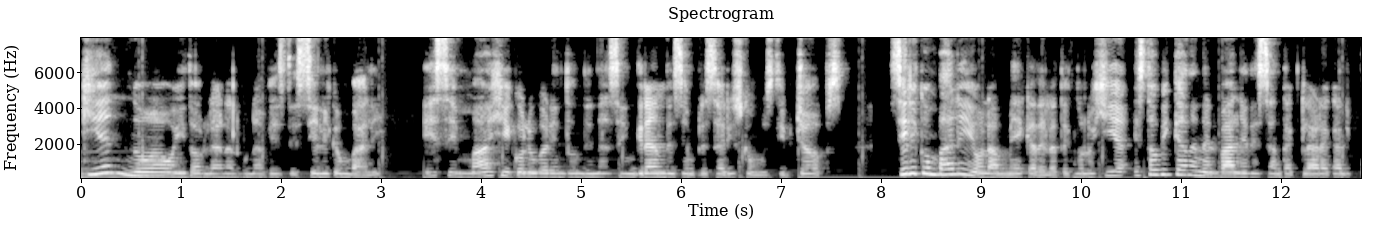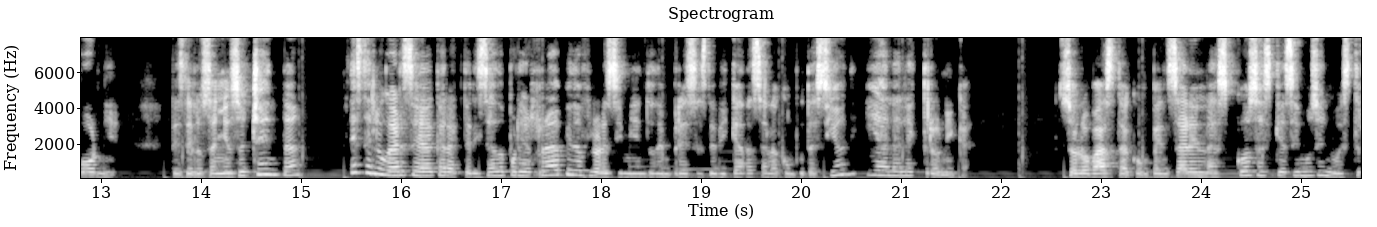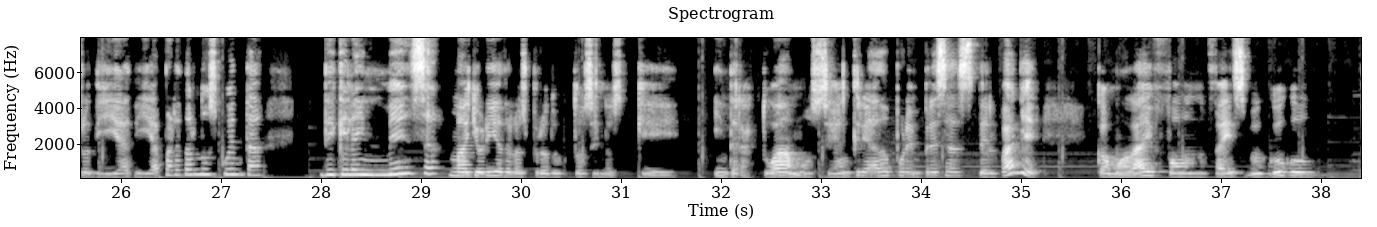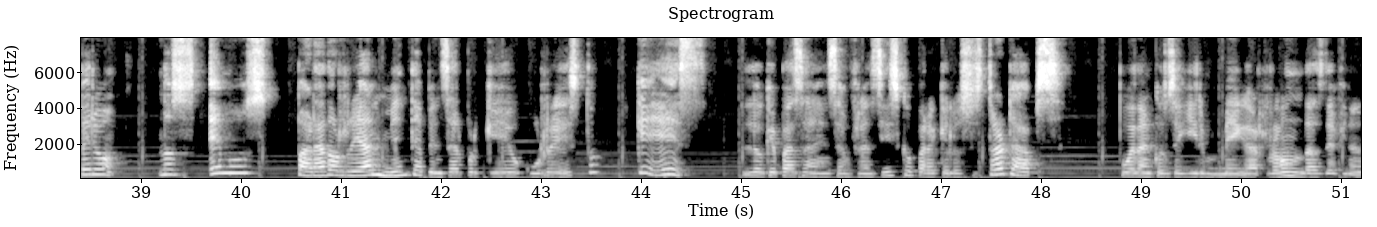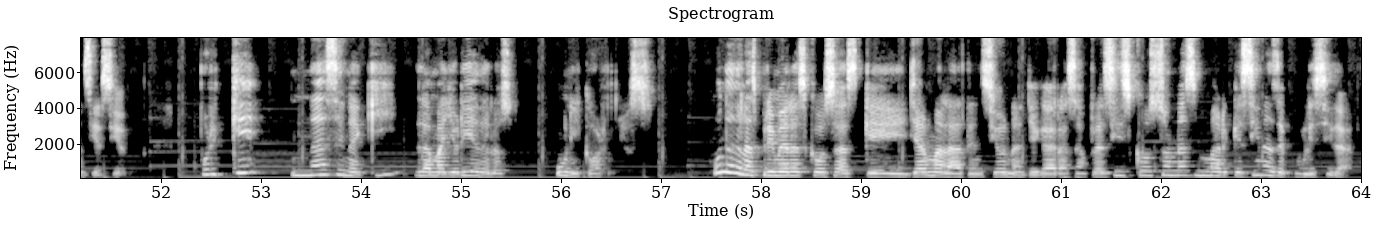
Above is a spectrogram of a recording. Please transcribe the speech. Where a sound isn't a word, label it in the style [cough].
¿Quién no ha oído hablar alguna vez de Silicon Valley? Ese mágico lugar en donde nacen grandes empresarios como Steve Jobs. Silicon Valley o la meca de la tecnología está ubicada en el Valle de Santa Clara, California. Desde los años 80, este lugar se ha caracterizado por el rápido florecimiento de empresas dedicadas a la computación y a la electrónica. Solo basta con pensar en las cosas que hacemos en nuestro día a día para darnos cuenta de que la inmensa mayoría de los productos en los que interactuamos se han creado por empresas del valle, como el iPhone, Facebook, Google. Pero, ¿nos hemos parado realmente a pensar por qué ocurre esto? ¿Qué es lo que pasa en San Francisco para que los startups puedan conseguir mega rondas de financiación? ¿Por qué nacen aquí la mayoría de los unicornios? Una de las primeras cosas que llama la atención al llegar a San Francisco son las marquesinas de publicidad.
